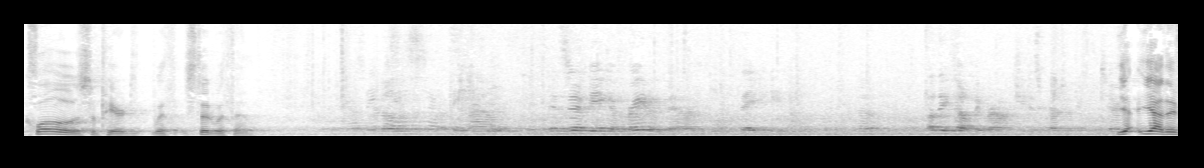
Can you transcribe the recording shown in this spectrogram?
clothes appeared with, stood with them? Instead of being afraid of them, they, huh? Oh, they fell to the ground. She just crushed her. Yeah, yeah they,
